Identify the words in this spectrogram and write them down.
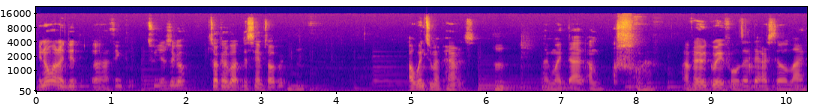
you know what I did? Uh, I think two years ago, talking about the same topic. I went to my parents, like my dad. I'm, I'm very grateful that they are still alive,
